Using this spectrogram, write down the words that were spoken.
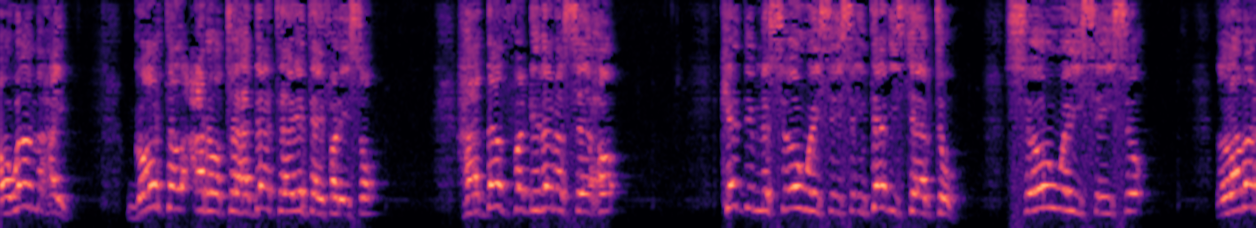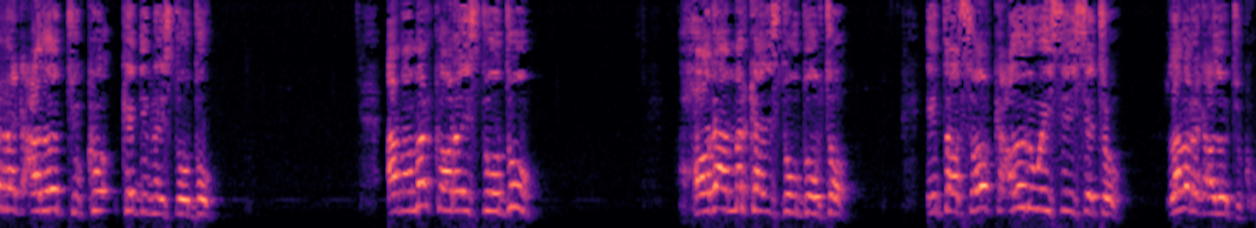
Oo waa maxay? Goortaad cadhooto haddaad taagan tahay fadhiiso haddaad fadhidana seexo kadibna soo weysayso intaad istaagto soo weysayso laba ragcadood tuko kadibna isduuduub ama marka hore isduuduub xoogaa markaad isduuduubto intaad soo kacdooda weysaysato laba ragcadood tuko.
